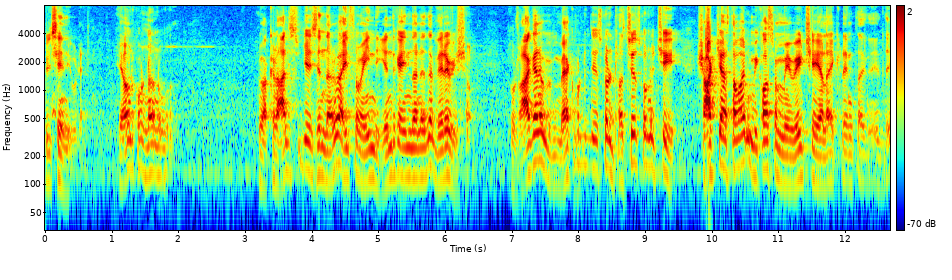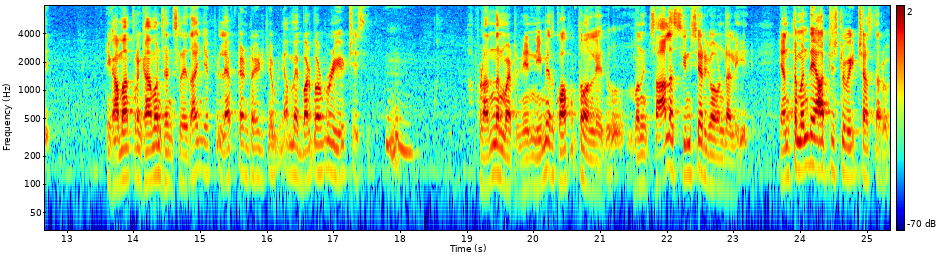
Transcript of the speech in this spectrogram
పిలిచింది ఇవిడ ఏమనుకుంటున్నావు నువ్వు? నువ్వు అక్కడ ఆలస్యం చేసిన దాని ఐసం అయింది ఎందుకు అయింది అనేది వేరే విషయం. నువ్వు రాగానే మేకప్ తీసుకొని డ్రెస్ చేసుకొని వచ్చి షార్ట్ చేస్తావా అని మీకోసం మేము వెయిట్ చేయాలా? ఇక్కడ ఇంత ఇది. నీకు ఆ మాత్రం కామన్ సెన్స్ లేదా అని చెప్పి లెఫ్ట్ అండ్ రైట్ చెప్పి అమ్మాయి బడబడబడి వెయిట్ చేసింది అప్పుడు అందనమాట నేను నీ మీద కోపంతో అనలేదు. మనం చాలా సిన్సియర్గా ఉండాలి. ఎంతమంది ఆర్టిస్టులు వెయిట్ చేస్తున్నారు?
